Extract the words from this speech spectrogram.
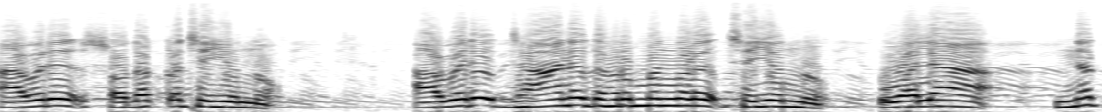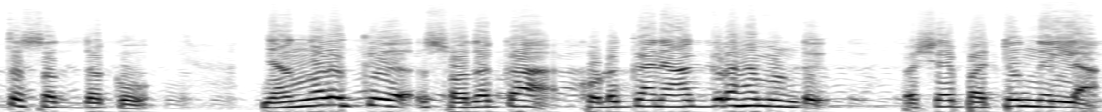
അവർ സ്വതക്ക ചെയ്യുന്നു. അവർ ദാനധർമ്മങ്ങൾ ചെയ്യുന്നു. വല നത്തസദ്ദക്കു ഞങ്ങൾക്ക് സ്വതക്ക കൊടുക്കാൻ ആഗ്രഹമുണ്ട് പക്ഷെ പറ്റുന്നില്ല.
